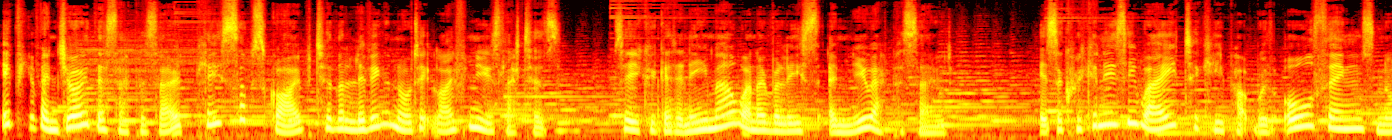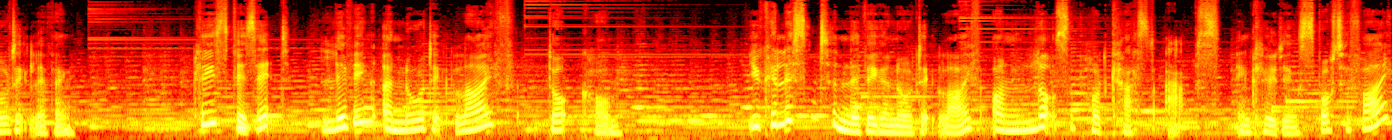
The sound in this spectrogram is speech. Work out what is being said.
If you've enjoyed this episode, please subscribe to the Living a Nordic Life newsletters so you can get an email when I release a new episode. It's a quick and easy way to keep up with all things Nordic living. Please visit livinganordiclife.com. You can listen to Living a Nordic Life on lots of podcast apps, including Spotify,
